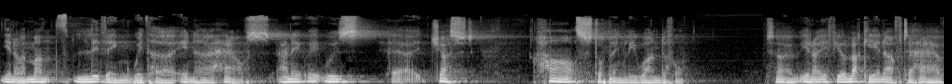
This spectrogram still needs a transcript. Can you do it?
you know, a month living with her in her house, and it, it was uh, just heart-stoppingly wonderful. So, you know, if you're lucky enough to have,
